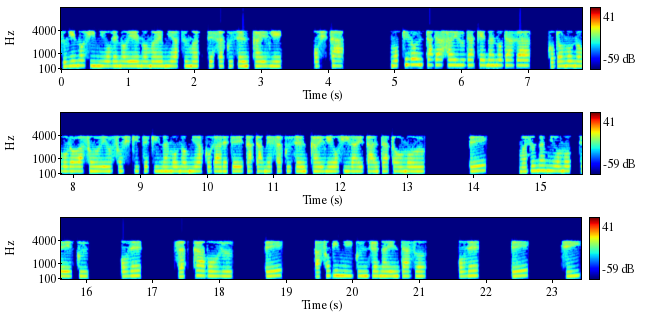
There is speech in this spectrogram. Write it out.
次の日に俺の家の前に集まって作戦会議をした。もちろんただ入るだけなのだが、子供の頃はそういう組織的なものに憧れていたため作戦会議を開いたんだと思う。ええまず何を持っていく？俺、サッカーボール。ええ遊びに行くんじゃないんだぞ。俺、ええ C、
